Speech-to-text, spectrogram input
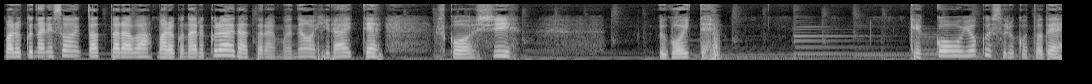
丸くなりそうだったらは、丸くなるくらいだったら胸を開いて、少し動いて、血行を良くすることで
